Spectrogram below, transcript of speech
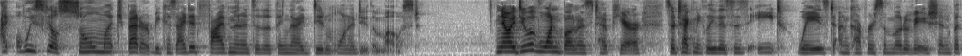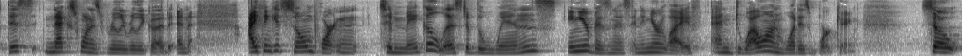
I always feel so much better because I did five minutes of the thing that I didn't want to do the most. Now, I do have one bonus tip here. So, technically, this is eight ways to uncover some motivation, but this next one is really, really good. And I think it's so important to make a list of the wins in your business and in your life and dwell on what is working. So,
